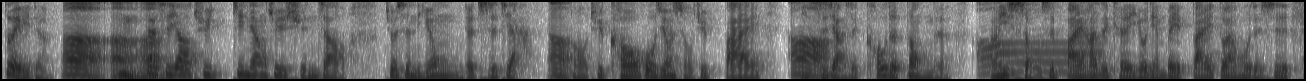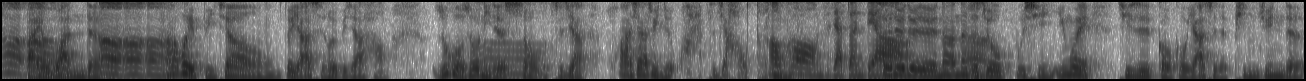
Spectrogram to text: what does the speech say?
对的，嗯嗯嗯，但是要去尽量去寻找，就是你用你的指甲嗯。哦去抠，或是用手去掰，哦。你指甲是抠得动的，那你手是掰，它是可以有点被掰断或者是嗯掰弯的，嗯嗯嗯，它会比较对牙齿会比较好。如果说你的手指甲画下去，你就哇，指甲好痛啊！好痛，指甲断掉。对对对对，那那个嗯。就不行，因为其实狗狗牙齿的平均的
